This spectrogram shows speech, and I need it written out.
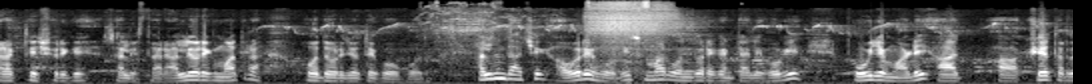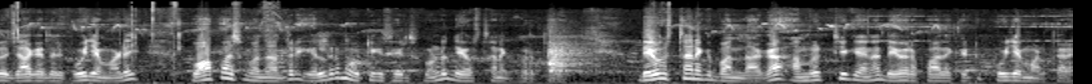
ರಕ್ತೇಶ್ವರಿಗೆ ಸಲ್ಲಿಸ್ತಾರೆ. ಅಲ್ಲಿವರೆಗೆ ಮಾತ್ರ ಹೋದವ್ರ ಜೊತೆಗೆ ಹೋಗ್ಬೋದು. ಅಲ್ಲಿಂದ ಆಚೆಗೆ ಅವರೇ ಹೋಗಿ ಸುಮಾರು ಒಂದೂವರೆ ಗಂಟೆ ಅಲ್ಲಿ ಹೋಗಿ ಪೂಜೆ ಮಾಡಿ, ಆ ಕ್ಷೇತ್ರದ ಜಾಗದಲ್ಲಿ ಪೂಜೆ ಮಾಡಿ ವಾಪಸ್ ಬಂದ ನಂತರ ಎಲ್ಲರನ್ನೂ ಒಟ್ಟಿಗೆ ಸೇರಿಸಿಕೊಂಡು ದೇವಸ್ಥಾನಕ್ಕೆ ಬರ್ತಾರೆ. ದೇವಸ್ಥಾನಕ್ಕೆ ಬಂದಾಗ ಆ ಮೃತ್ತಿಗೆಯನ್ನು ದೇವರ ಪಾದಕ್ಕಿಟ್ಟು ಪೂಜೆ ಮಾಡ್ತಾರೆ.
